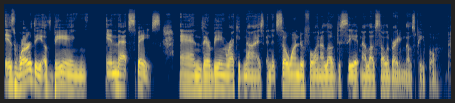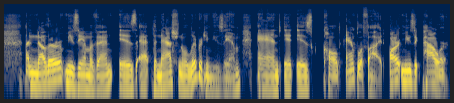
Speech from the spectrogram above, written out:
is worthy of being in that space and they're being recognized and it's so wonderful and I love to see it and I love celebrating those people. Another museum event is at the National Liberty Museum and it is called Amplified Art Music Power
